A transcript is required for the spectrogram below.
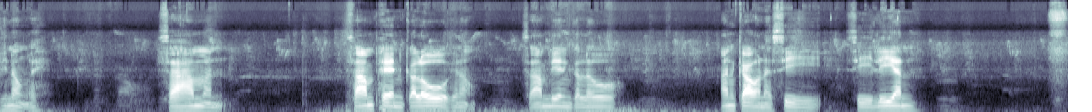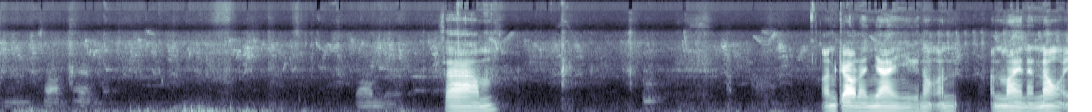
พี่น้องเอ้ยสามอัน สามแผ่นกะโลพี่น้องสามเหรียญกะโล อันเก่าน่ะสี่สี่เหรียญสามแผ่นสามสามอันเก่าน่ะใหญ่พี่น้องอันอันใหม่น่ะน้อย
